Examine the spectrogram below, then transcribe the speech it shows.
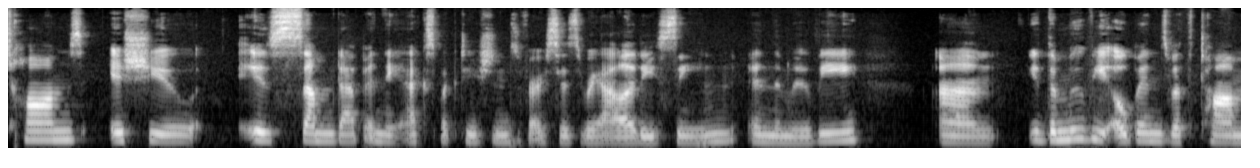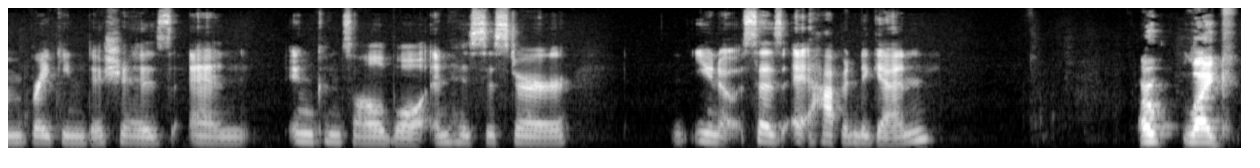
Tom's issue is summed up in the expectations versus reality scene in the movie. Um, the movie opens with Tom breaking dishes and inconsolable, and his sister, you know, says it happened again. Or like,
